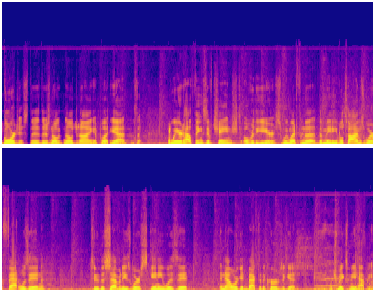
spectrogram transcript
gorgeous. There, there's no no denying it. But yeah, th- weird how things have changed over the years. We went from the the medieval times where fat was in to the 70s where skinny was it, and now we're getting back to the curves again, which makes me happy.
